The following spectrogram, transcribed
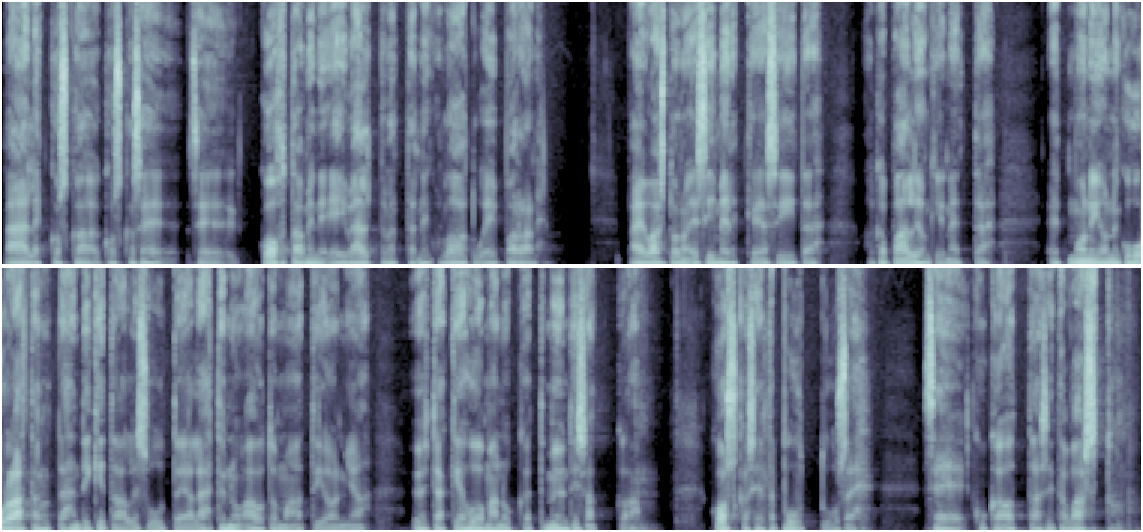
päälle, koska, koska se, se kohtaaminen ei välttämättä, niin kuin laatu ei parane. Päinvastoin on esimerkkejä siitä aika paljonkin, että, että moni on niin kuin hurahtanut tähän digitaalisuuteen ja lähtenyt automaatioon ja yhtäkkiä huomannut, että myynti sakkaa, koska sieltä puuttuu se, se kuka ottaa sitä vastuun.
